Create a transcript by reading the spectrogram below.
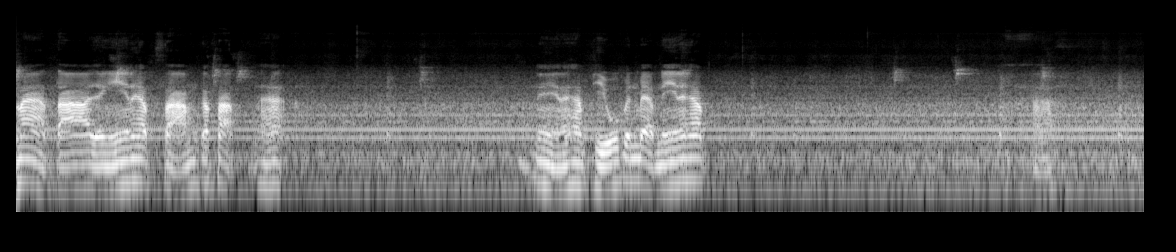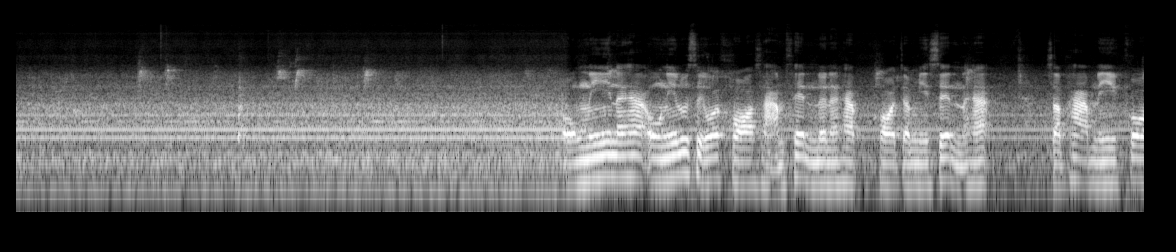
หน้าตาอย่างนี้นะครับ สามกษัตริย์นะฮะนี่นะครับ ผิวเป็นแบบนี้นะครับอ่าองค์นี้นะฮะองค์นี้รู้สึกว่าคอสามเส้นด้วยนะครับ คอจะมีเส้นนะฮะสภาพนี้ก็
